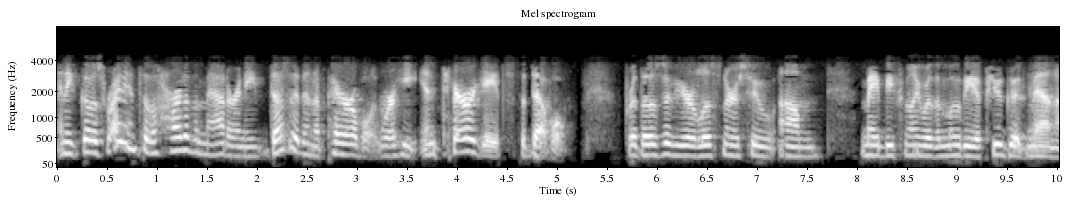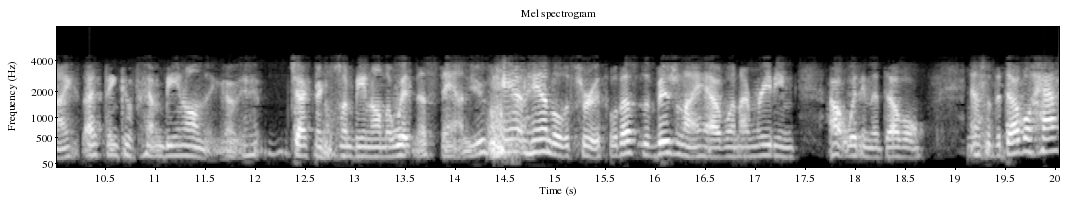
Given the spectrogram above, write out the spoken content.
And he goes right into the heart of the matter and he does it in a parable where he interrogates the devil. For those of your listeners who um, may be familiar with the movie A Few Good Men, I, I think of him being on the, uh, Jack Nicholson being on the witness stand. You can't handle the truth. Well, that's the vision I have when I'm reading Outwitting the Devil. And so mm-hmm. the devil has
